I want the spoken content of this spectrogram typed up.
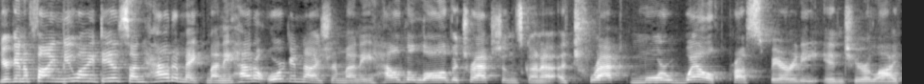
You're going to find new ideas on how to make money, how to organize your money, how the law of attraction is going to attract more wealth, prosperity into your life.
